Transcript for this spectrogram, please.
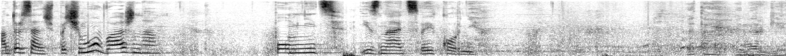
Анатолий Александрович, почему важно помнить и знать свои корни? Это энергии.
